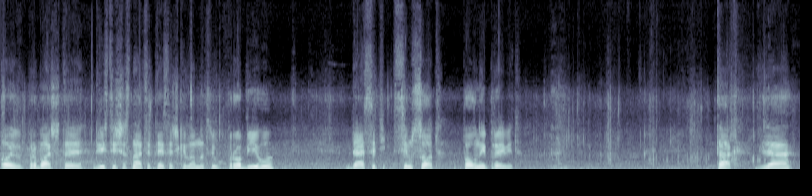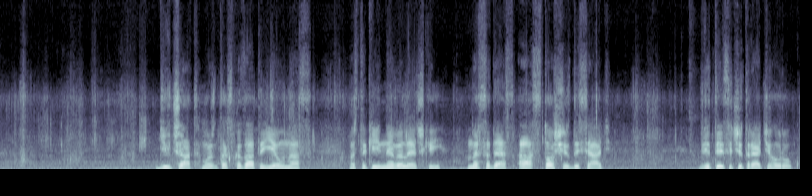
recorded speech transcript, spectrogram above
ой, пробачте, 216 тисяч кілометрів пробігу. 10 700 повний привід. Так, для дівчат, можна так сказати, є у нас ось такий невеличкий Mercedes A160 2003 року.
